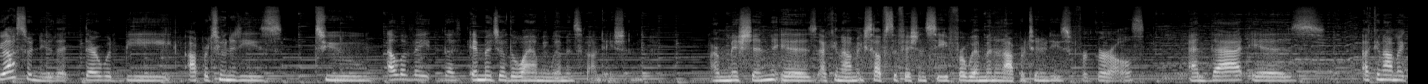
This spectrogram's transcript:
We also knew that there would be opportunities to elevate the image of the Wyoming Women's Foundation. Our mission is economic self sufficiency for women and opportunities for girls, and that is economic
